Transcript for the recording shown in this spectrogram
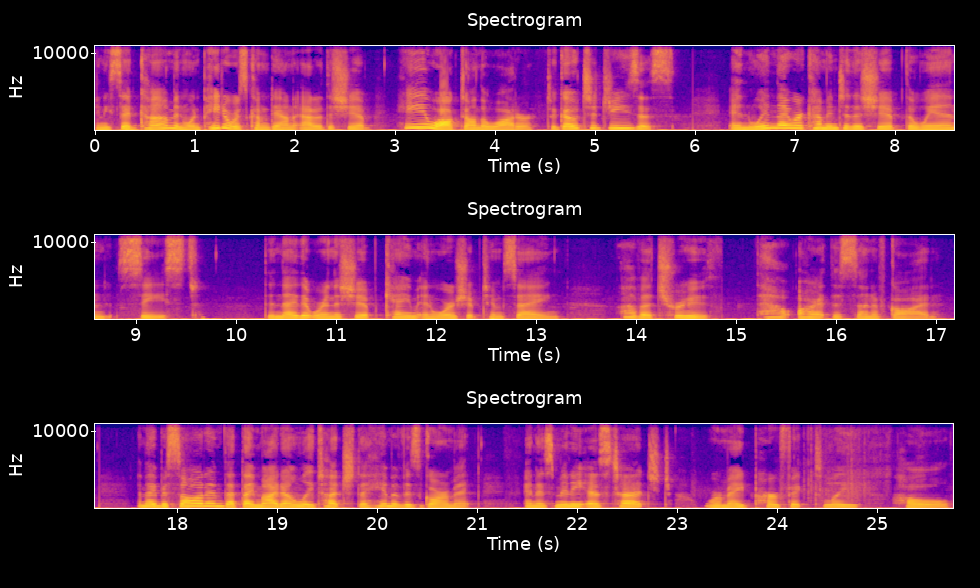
And he said, Come. And when Peter was come down out of the ship, he walked on the water to go to Jesus. And when they were come into the ship, the wind ceased. Then they that were in the ship came and worshipped him, saying, Of a truth, thou art the Son of God. And they besought him that they might only touch the hem of his garment. And as many as touched were made perfectly whole.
